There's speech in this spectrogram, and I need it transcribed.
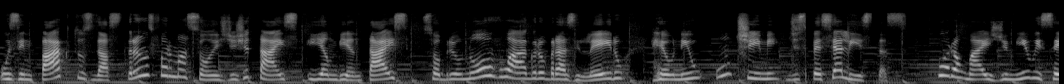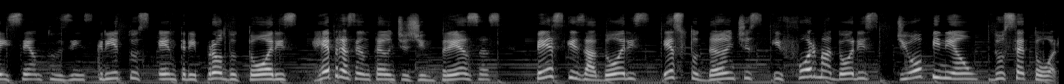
Os impactos das transformações digitais e ambientais sobre o novo agro brasileiro reuniu um time de especialistas. Foram mais de 1.600 inscritos entre produtores, representantes de empresas, pesquisadores, estudantes e formadores de opinião do setor.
